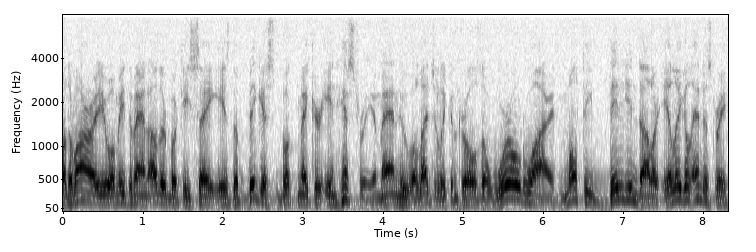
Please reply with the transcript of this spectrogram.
Well, tomorrow you will meet the man other bookies say is the biggest bookmaker in history, a man who allegedly controls a worldwide, multi-billion dollar illegal industry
